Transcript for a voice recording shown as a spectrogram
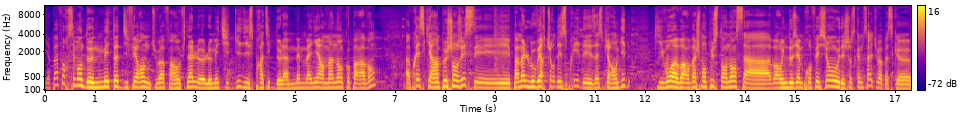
Il n'y a pas forcément de méthodes différentes, tu vois. Enfin, au final, le, le métier de guide, il se pratique de la même manière maintenant qu'auparavant. Après, ce qui a un peu changé, c'est pas mal l'ouverture d'esprit des aspirants guides qui vont avoir vachement plus tendance à avoir une deuxième profession ou des choses comme ça, tu vois. Parce que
